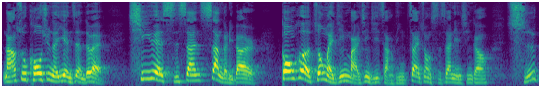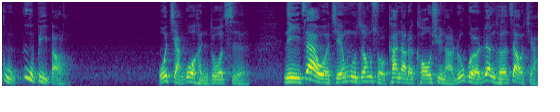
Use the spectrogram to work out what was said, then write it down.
拿出扣讯的验证，对不对？七月十三，上个礼拜二，恭贺中美金买进及涨停，再创十三年新高，持股务必报牢。我讲过很多次。你在我节目中所看到的扣讯啊，如果有任何造假，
